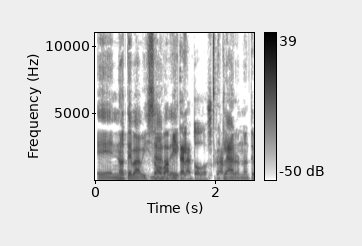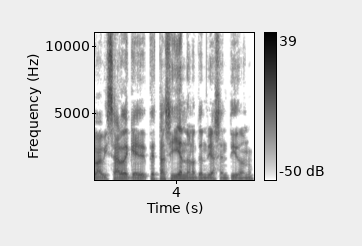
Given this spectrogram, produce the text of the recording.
eh, no te va a avisar. No va a pitar a todos, claro. Claro, no te va a avisar de que te están siguiendo, no tendría sentido, ¿no?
